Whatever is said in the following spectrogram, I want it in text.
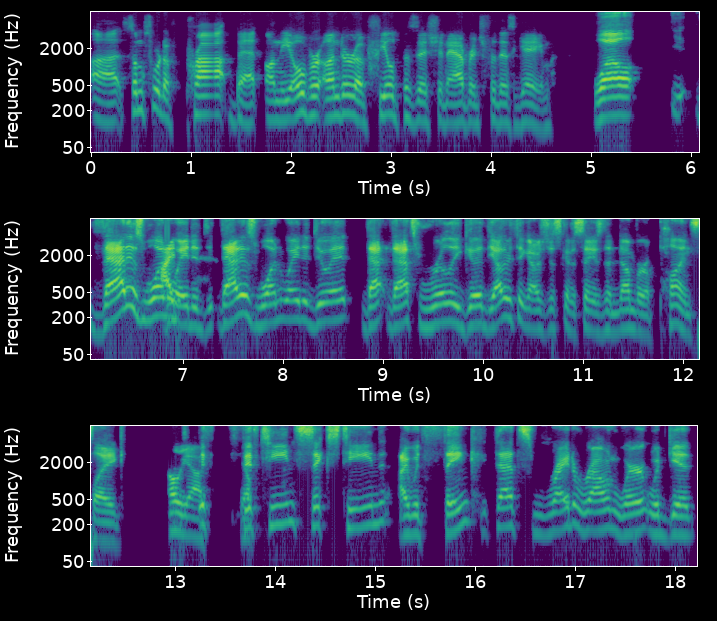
uh, some sort of prop bet on the over under of field position average for this game. Well, that is one I, way to do, that is one way to do it. That that's really good. The other thing I was just going to say is the number of punts like oh yeah. 15, yep. 16, I would think that's right around where it would get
